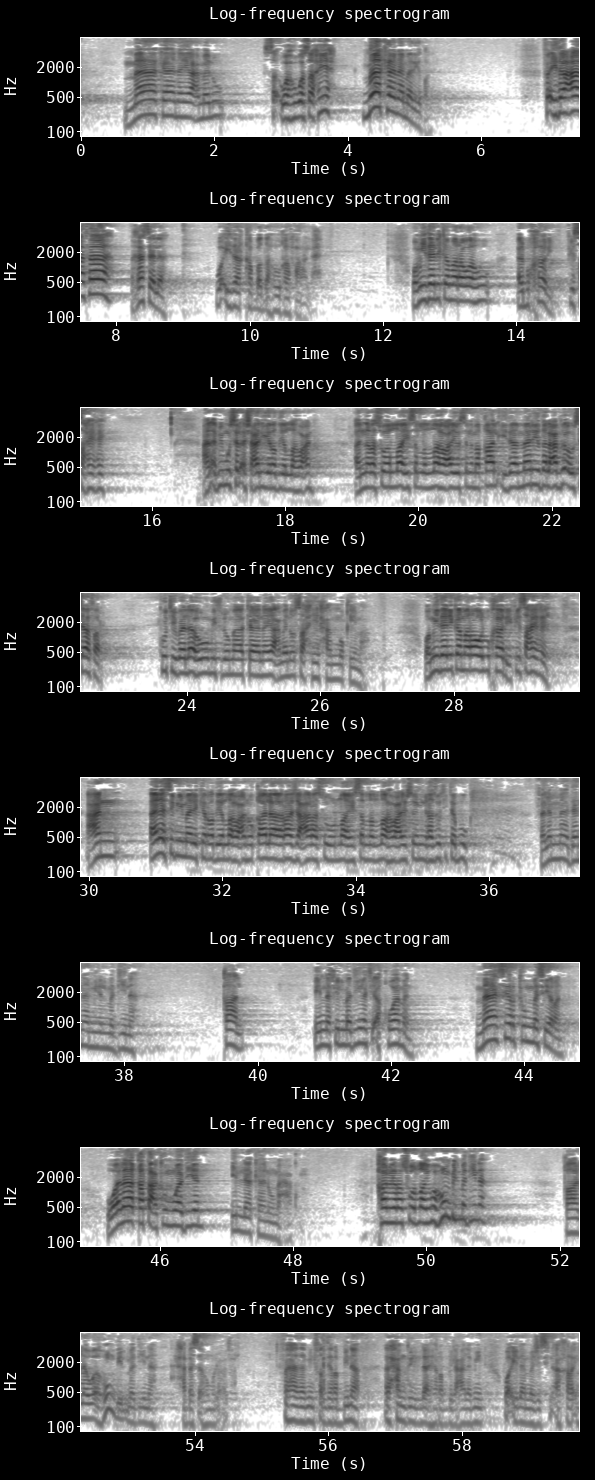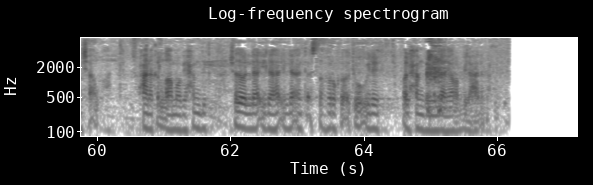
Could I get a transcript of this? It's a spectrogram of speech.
ما كان يعمل وهو صحيح ما كان مريضا. فإذا عافاه غسله وإذا قبضه غفر له. ومن ذلك ما رواه البخاري في صحيحه عن أبي موسى الأشعري رضي الله عنه أن رسول الله صلى الله عليه وسلم قال إذا مرض العبد أو سافر كتب له مثل ما كان يعمل صحيحا مقيما. ومن ذلك ما رواه البخاري في صحيحه. عن أنس بن مالك رضي الله عنه قال راجع رسول الله صلى الله عليه وسلم من غزوة تبوك فلما دنا من المدينة قال إن في المدينة أقواما ما سرتم مسيرا ولا قطعتم واديا إلا كانوا معكم. قالوا يا رسول الله وهم بالمدينة؟ قال وهم بالمدينة حبسهم العذر. فهذا من فضل ربنا. الحمد لله رب العالمين وإلى مجلس آخر إن شاء الله. سبحانك اللهم وبحمدك أشهد أن لا إله إلا أنت أستغفرك وأتوب إليك والحمد لله رب العالمين.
